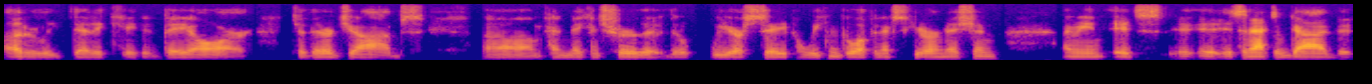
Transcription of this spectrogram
utterly dedicated they are to their jobs um, and making sure that, that we are safe and we can go up and execute our mission. I mean, it's it, it's an act of God that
